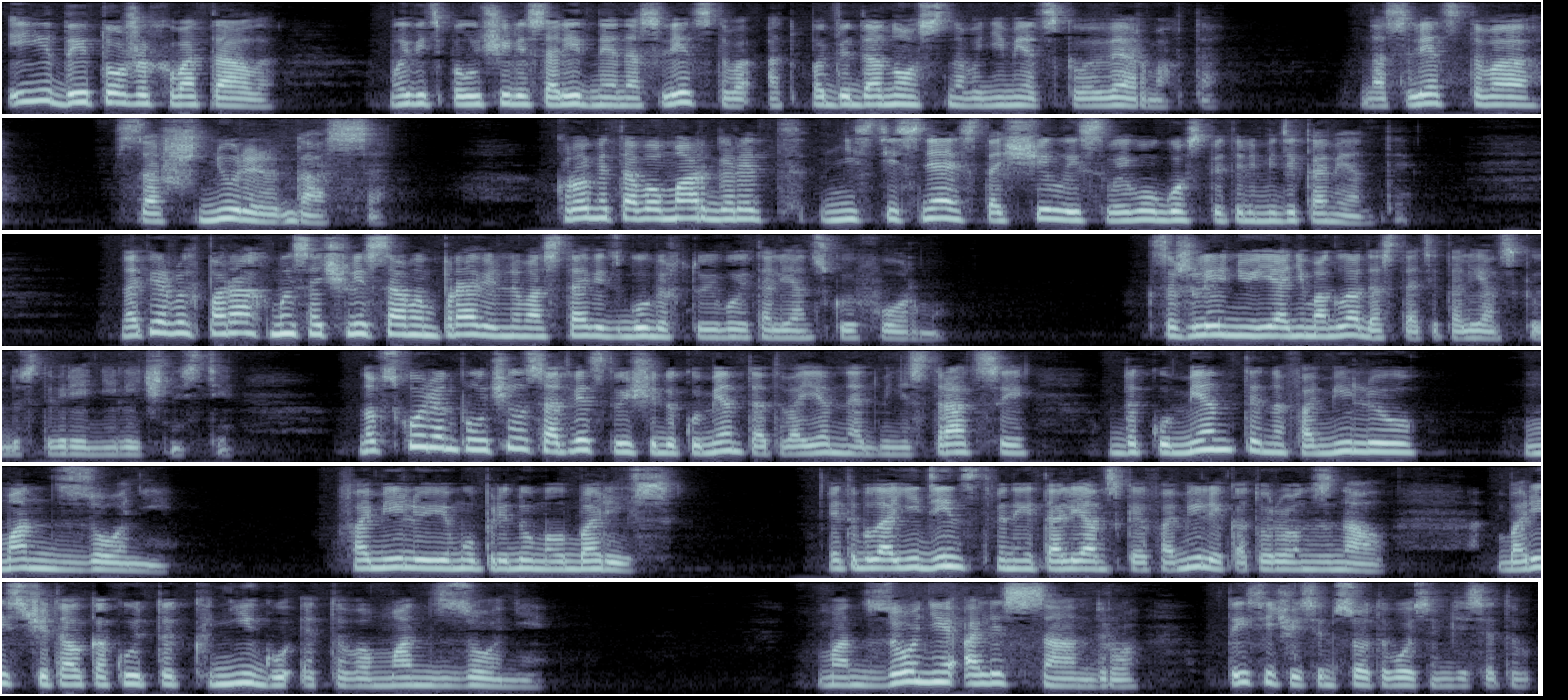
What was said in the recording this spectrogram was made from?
И еды тоже хватало. Мы ведь получили солидное наследство от победоносного немецкого вермахта. Наследство со Шнюрергасса. Кроме того, Маргарет, не стесняясь, тащила из своего госпиталя медикаменты. На первых порах мы сочли самым правильным оставить Губерту его итальянскую форму. К сожалению, я не могла достать итальянское удостоверение личности — но вскоре он получил соответствующие документы от военной администрации, документы на фамилию Манзони. Фамилию ему придумал Борис. Это была единственная итальянская фамилия, которую он знал. Борис читал какую-то книгу этого Манзони. Манзони Алессандро, 1785-1873,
